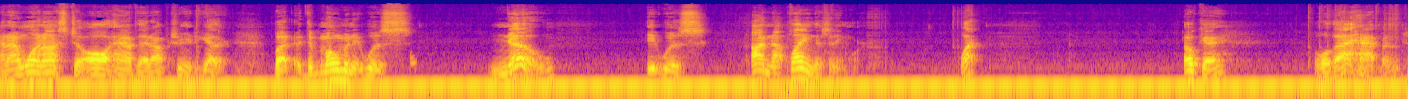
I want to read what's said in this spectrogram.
and I want us to all have that opportunity together. But at the moment it was no, it was I'm not playing this anymore. What? Okay. Well, that happened.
